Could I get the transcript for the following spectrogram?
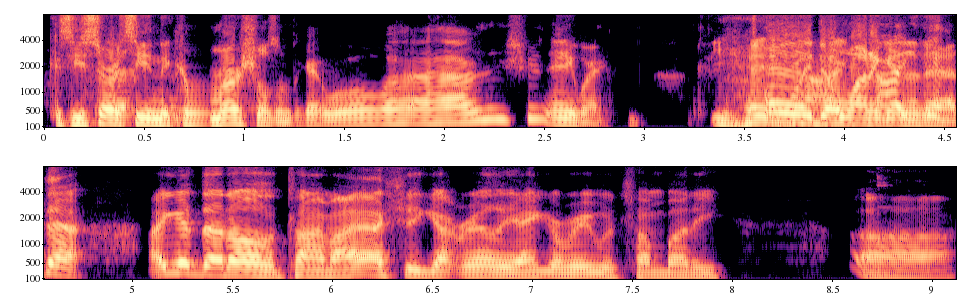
Because you start seeing the commercials. I'm like, well, how are they shooting? Anyway, Yeah, Totally don't I- wanna get I into that. I get that all the time. I actually got really angry with somebody. Uh,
